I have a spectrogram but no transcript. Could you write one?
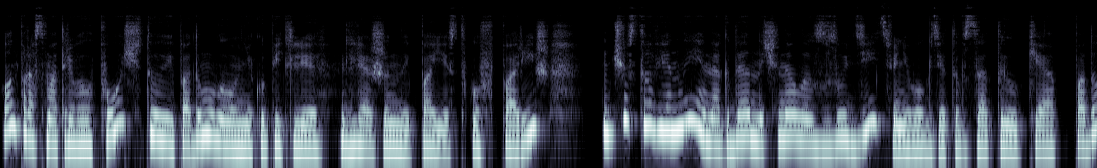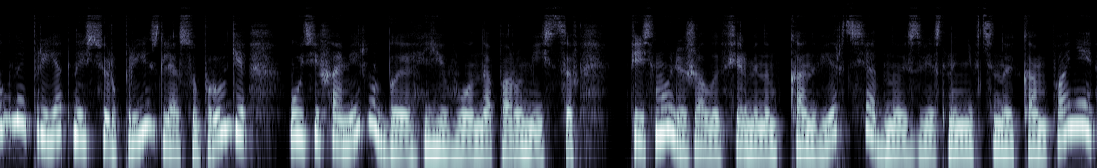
Он просматривал почту и подумывал, не купить ли для жены поездку в Париж, Чувство вины иногда начинало зудеть у него где-то в затылке, а подобный приятный сюрприз для супруги утихомирил бы его на пару месяцев. Письмо лежало в фирменном конверте одной известной нефтяной компании,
